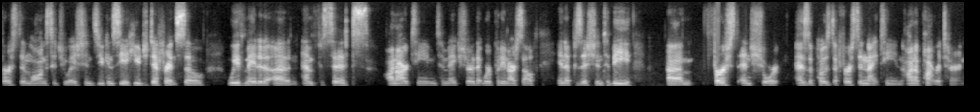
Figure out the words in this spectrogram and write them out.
first and long situations, you can see a huge difference. So we've made it an emphasis on our team to make sure that we're putting ourselves in a position to be um, first and short as opposed to first and 19 on a punt return.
